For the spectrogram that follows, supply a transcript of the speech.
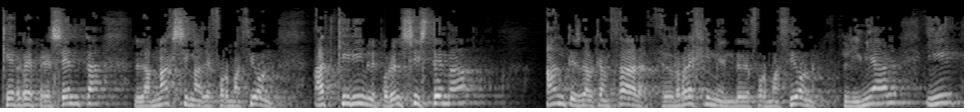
que representa la máxima deformación adquirible por el sistema antes de alcanzar el régimen de deformación lineal y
